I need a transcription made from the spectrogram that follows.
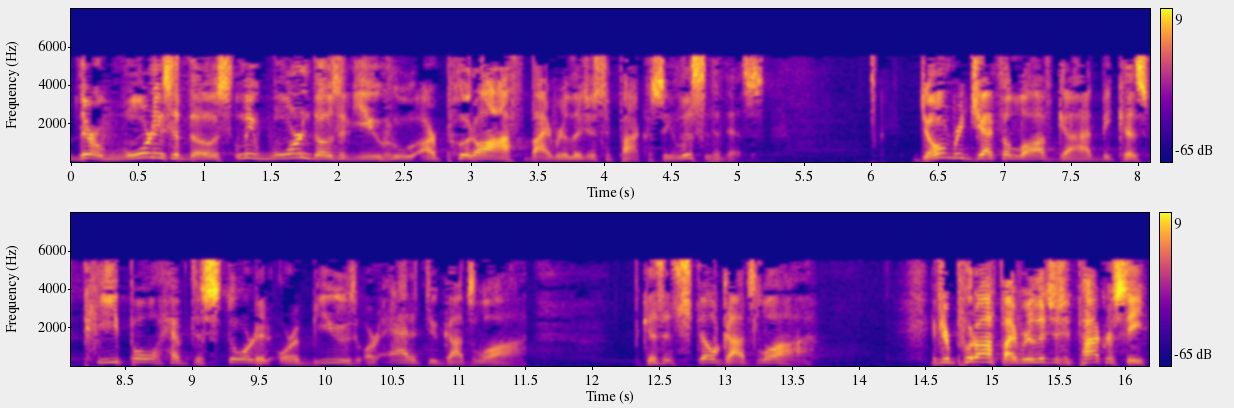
there are warnings of those. Let me warn those of you who are put off by religious hypocrisy. Listen to this. Don't reject the law of God because people have distorted or abused or added to God's law. Because it's still God's law. If you're put off by religious hypocrisy,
